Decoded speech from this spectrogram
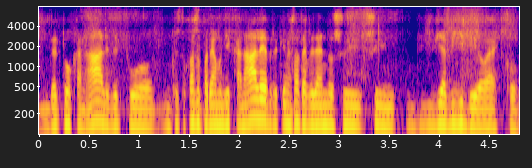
del tuo canale, tuo, in questo caso parliamo di canale perché mi state vedendo sui, sui via video, ecco,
